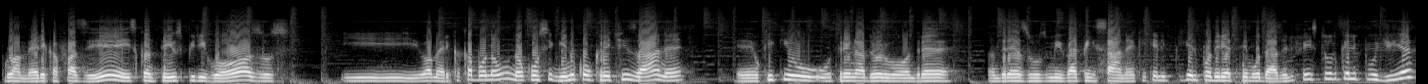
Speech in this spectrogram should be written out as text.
pro América fazer, escanteios perigosos. E o América acabou não, não conseguindo concretizar, né? É, o que, que o, o, treinador, o André, André Azulmi vai pensar, né? O que, que, ele, que, que ele poderia ter mudado? Ele fez tudo que ele podia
